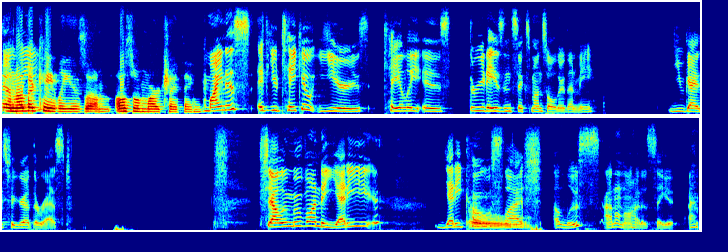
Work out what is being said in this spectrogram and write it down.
Another Kaylee- Kaylee is um also March, I think. Minus, if you take out years, Kaylee is three days and six months older than me. You guys figure out the rest. Shall we move on to Yeti? Yetico Oh. slash Alus? I don't know how to say it. I've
